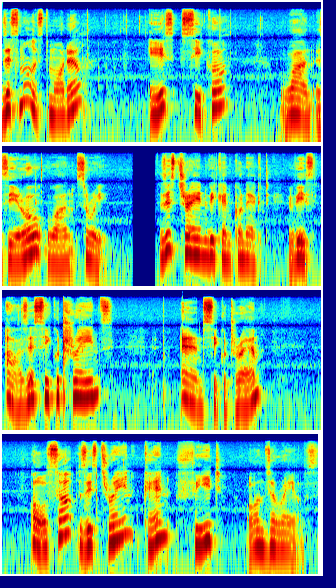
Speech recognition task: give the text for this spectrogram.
The smallest model is Siku 1013. This train we can connect with other Siku trains and Siku tram also, this train can fit on the rails.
